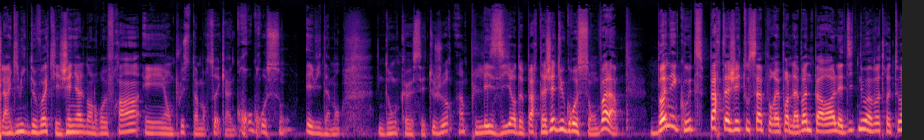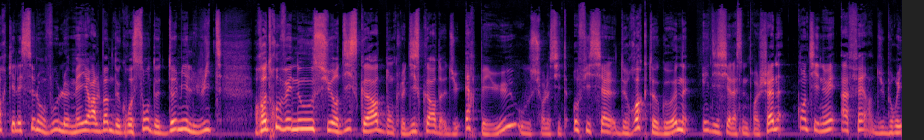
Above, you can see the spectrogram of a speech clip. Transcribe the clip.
Il a un gimmick de voix qui est génial dans le refrain et en plus c'est un morceau avec un gros gros son évidemment. Donc euh, c'est toujours un plaisir de partager du gros son. Voilà. Bonne écoute, partagez tout ça pour répondre la bonne parole et dites-nous à votre tour quel est selon vous le meilleur album de gros son de 2008. Retrouvez-nous sur Discord, donc le Discord du RPU ou sur le site officiel de Rocktogone et d'ici à la semaine prochaine, continuez à faire du bruit.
